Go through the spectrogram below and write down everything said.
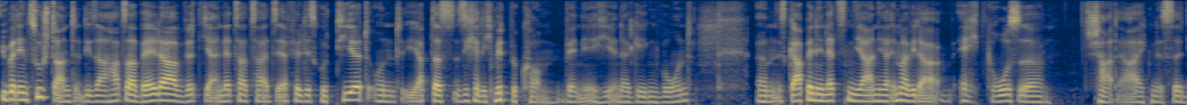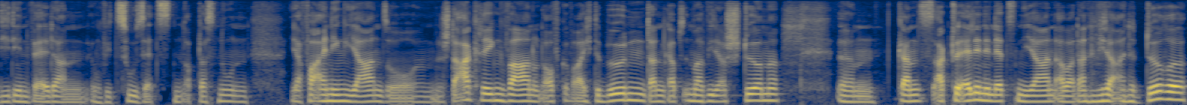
Über den Zustand dieser Harzer Wälder wird ja in letzter Zeit sehr viel diskutiert und ihr habt das sicherlich mitbekommen, wenn ihr hier in der Gegend wohnt. Ähm, es gab in den letzten Jahren ja immer wieder echt große Schadereignisse, die den Wäldern irgendwie zusetzten. Ob das nun ja vor einigen Jahren so Starkregen waren und aufgeweichte Böden, dann gab es immer wieder Stürme. Ähm, ganz aktuell in den letzten Jahren, aber dann wieder eine Dürre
